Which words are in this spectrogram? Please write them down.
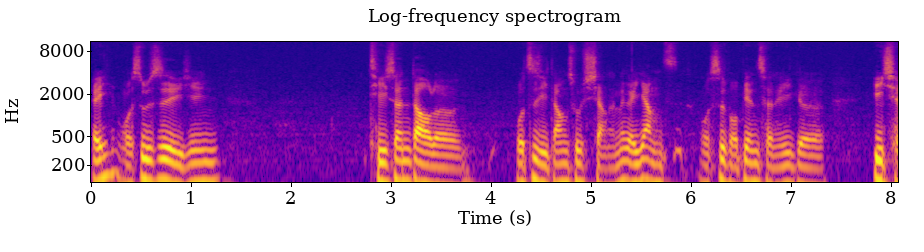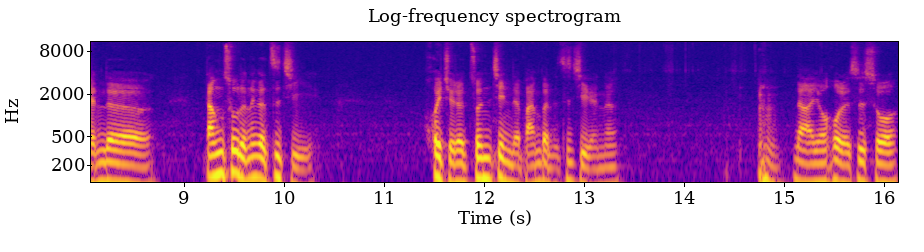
诶，我是不是已经提升到了我自己当初想的那个样子？我是否变成了一个以前的当初的那个自己会觉得尊敬的版本的自己了呢？” 那又或者是说，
